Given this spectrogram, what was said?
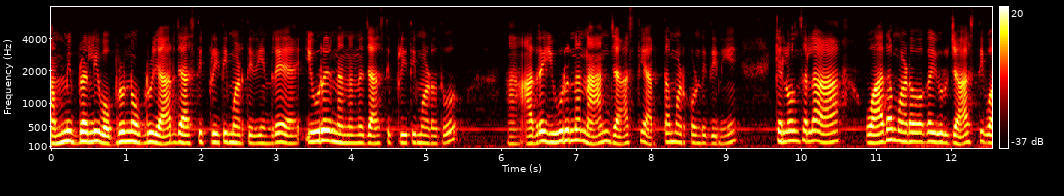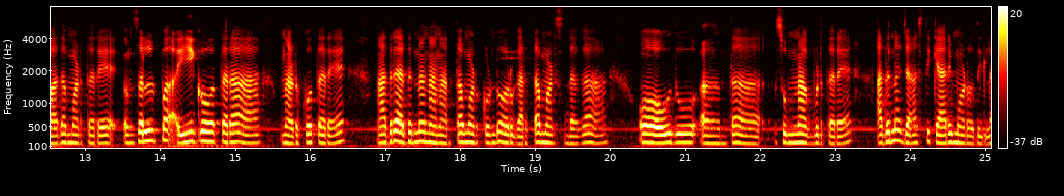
ನಮ್ಮಿಬ್ಬರಲ್ಲಿ ಒಬ್ರನ್ನೊಬ್ರು ಯಾರು ಜಾಸ್ತಿ ಪ್ರೀತಿ ಮಾಡ್ತೀವಿ ಅಂದರೆ, ಇವರೇ ನನ್ನನ್ನು ಜಾಸ್ತಿ ಪ್ರೀತಿ ಮಾಡೋದು. ಆದರೆ ಇವ್ರನ್ನ ನಾನು ಜಾಸ್ತಿ ಅರ್ಥ ಮಾಡ್ಕೊಂಡಿದ್ದೀನಿ. ಕೆಲವೊಂದು ಸಲ ವಾದ ಮಾಡುವಾಗ ಇವರು ಜಾಸ್ತಿ ವಾದ ಮಾಡ್ತಾರೆ, ಒಂದು ಸ್ವಲ್ಪ ಈಗೋ ಥರ ನಡ್ಕೋತಾರೆ. ಆದರೆ ಅದನ್ನು ನಾನು ಅರ್ಥ ಮಾಡಿಕೊಂಡು ಅವ್ರಿಗೆ ಅರ್ಥ ಮಾಡಿಸಿದಾಗ, ಓ ಹೌದು ಅಂತ ಸುಮ್ಮನಾಗ್ಬಿಡ್ತಾರೆ ಅದನ್ನು ಜಾಸ್ತಿ ಕ್ಯಾರಿ ಮಾಡೋದಿಲ್ಲ.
